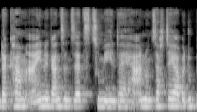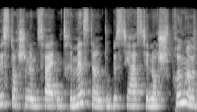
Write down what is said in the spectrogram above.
und da kam eine ganz entsetzt zu mir hinterher an und sagte, ja, aber du bist doch schon im zweiten Trimester und du bist hast hier noch Sprünge,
